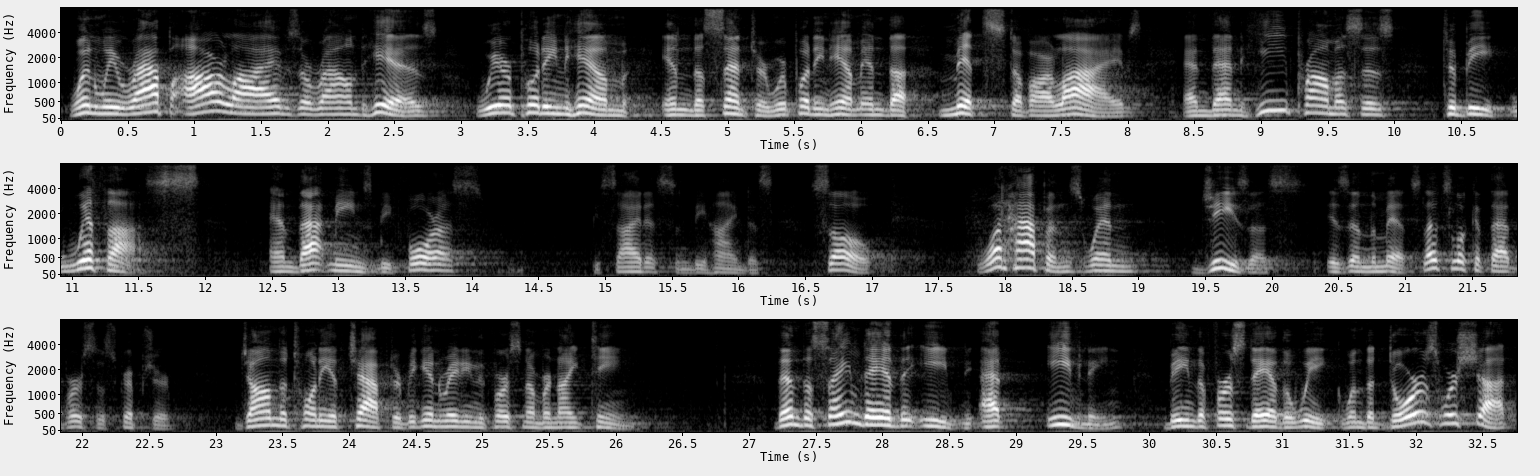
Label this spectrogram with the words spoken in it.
When we wrap our lives around His, we're putting Him in the center. We're putting Him in the midst of our lives. And then He promises to be with us. And that means before us, beside us, and behind us. So, what happens when Jesus is in the midst? Let's look at that verse of Scripture. John, the 20th chapter, begin reading with verse number 19. Then the same day of the evening, at evening, being the first day of the week, when the doors were shut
